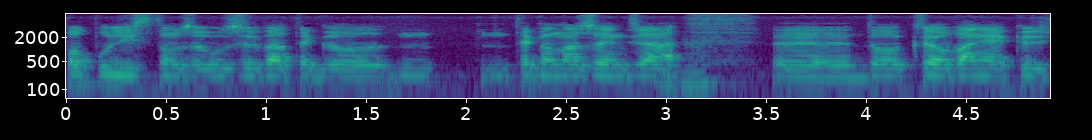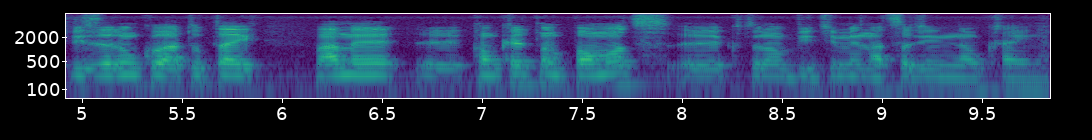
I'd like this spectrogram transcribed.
populistą, że używa tego, tego narzędzia Mhm. e, do kreowania jakiegoś wizerunku, a tutaj mamy e, konkretną pomoc, którą widzimy na co dzień na Ukrainie.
